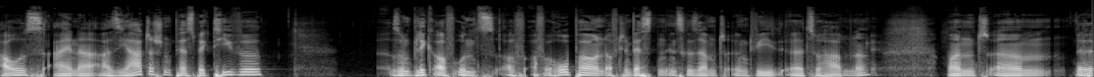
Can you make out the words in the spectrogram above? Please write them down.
aus einer asiatischen Perspektive so einen Blick auf uns, auf, auf Europa und auf den Westen insgesamt irgendwie äh, zu haben. Ne? Okay. Und ähm, äh,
